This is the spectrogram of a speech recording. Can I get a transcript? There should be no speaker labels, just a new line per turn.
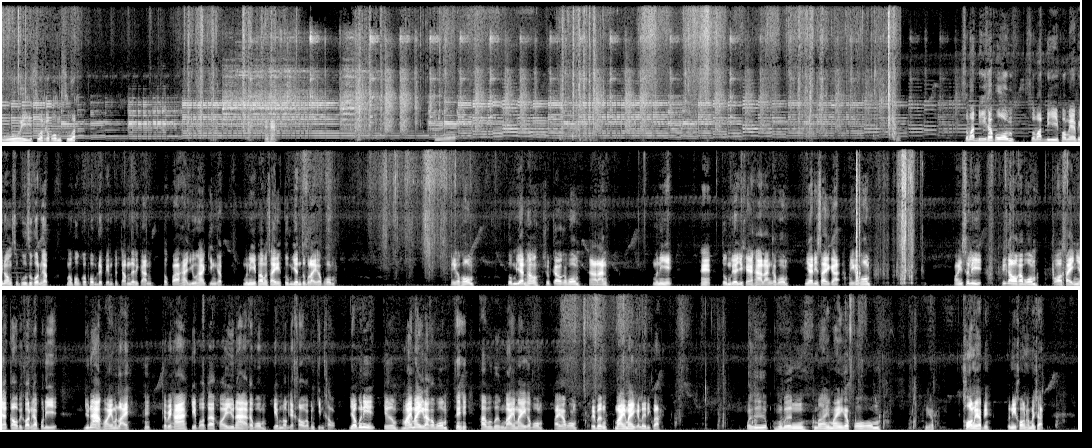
อุ้ย สวดกับผมสวด สวัสดีครับผม สวัสดีพ่อแม่พี่น้องสุภูสุคนครับ มาพบกับผมได้เป็นประจำได้ในการตกปลาหาอยู่หากินครับ มื้อนี้พามาใส่ตุ่มเย็นตุ่มไหลครับผม นี่ครับผม ตุ่มเย็นเฮาชุดเก่าครับผมหาหลังมื้อนี้ฮะตุ่มเหลืออยู่แค่หาหลังครับผมเนี่ยที่ใส่กะนี่ครับผมหอยสลีคือเก่าครับผม ขอใส่เนี่ยเก่าไปก่อนครับพอดีอยู่หน้าหอยมันไหลก็ไปหาเก็บออกตาหอยอยู่หน้าครับผม เก็บมันออกจากเขาก็มันกินเขาเดี๋ยวมื้อนี้เจอไม้ไม้อีกแล้วครับผมพามาเบิ่งไม้ไม้ครับผม ไปครับผม ไปเบิ่งไม้ไม้กันเลยดีกว่า ปึ๊บมาเบิ่งไม้ไม้ครับผมนี่ครับคล้องเลยครับนี่ตัวนี้คล้องธรรมชาติ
